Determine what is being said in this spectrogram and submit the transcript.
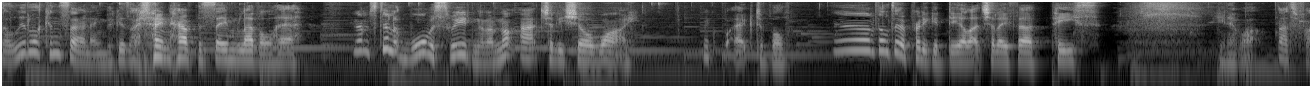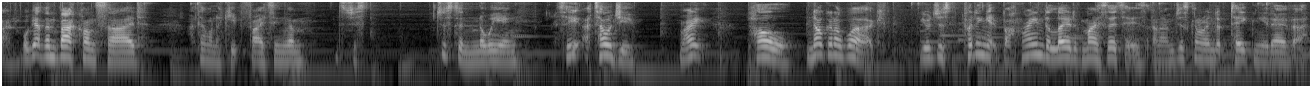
a little concerning because I don't have the same level here. And I'm still at war with Sweden and I'm not actually sure why. Equitable. They'll do a pretty good deal actually for peace. You know what? That's fine. We'll get them back on side. I don't want to keep fighting them. It's just just annoying. See, I told you, right? Hull, not gonna work you're just putting it behind a load of my cities and I'm just going to end up taking it over.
